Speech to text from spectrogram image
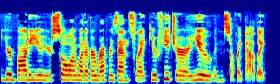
your body or your soul or whatever represents like your future or you and stuff like that. Like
